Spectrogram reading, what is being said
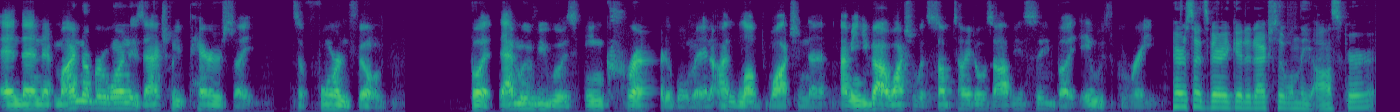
And then my number one is actually Parasite. It's a foreign film. But that movie was incredible, man. I loved watching that. I mean, you gotta watch it with subtitles, obviously, but it was great. Parasite's very good. It actually won the Oscar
